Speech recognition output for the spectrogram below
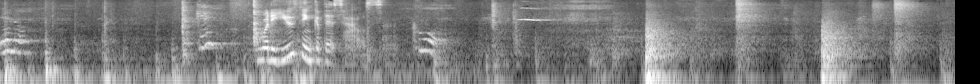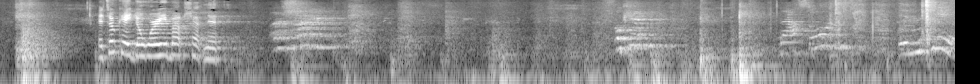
In. Okay, What do you think of this house? cool. It's okay, don't worry about shutting it. Okay. Last one. In here.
